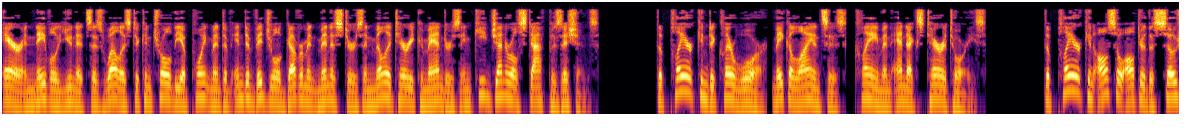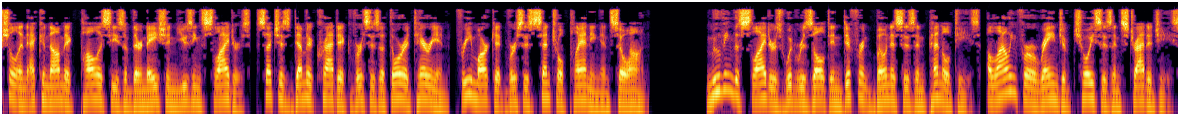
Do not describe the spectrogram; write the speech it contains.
air and naval units as well as to control the appointment of individual government ministers and military commanders in key general staff positions. The player can declare war, make alliances, claim and annex territories. The player can also alter the social and economic policies of their nation using sliders, such as democratic versus authoritarian, free market versus central planning and so on. Moving the sliders would result in different bonuses and penalties, allowing for a range of choices and strategies.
